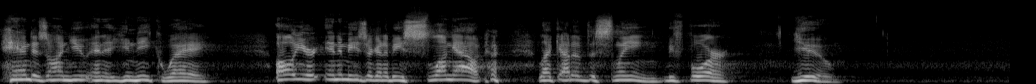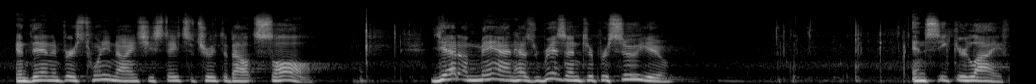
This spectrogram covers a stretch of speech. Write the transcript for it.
hand is on you in a unique way. All your enemies are going to be slung out like out of the sling before you. And then in verse 29, she states the truth about Saul. Yet a man has risen to pursue you and seek your life.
